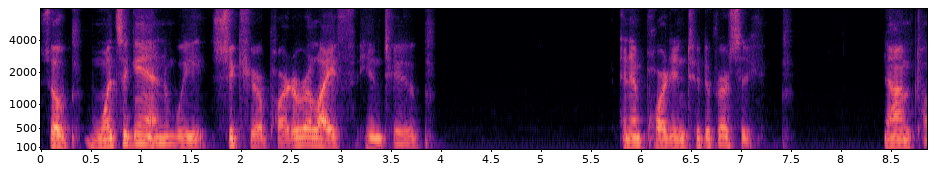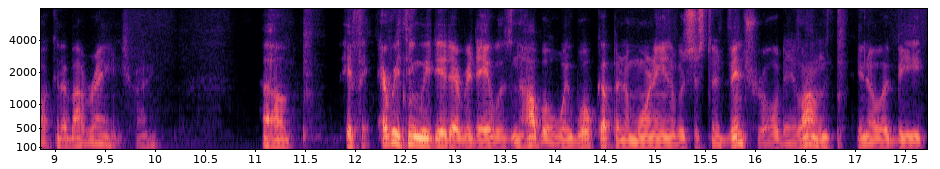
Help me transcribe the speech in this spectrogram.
So, once again, we secure part of our life into and impart into diversity. Now, I'm talking about range, right? Um, if everything we did every day was novel, we woke up in the morning and it was just an adventure all day long, you know, it'd be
